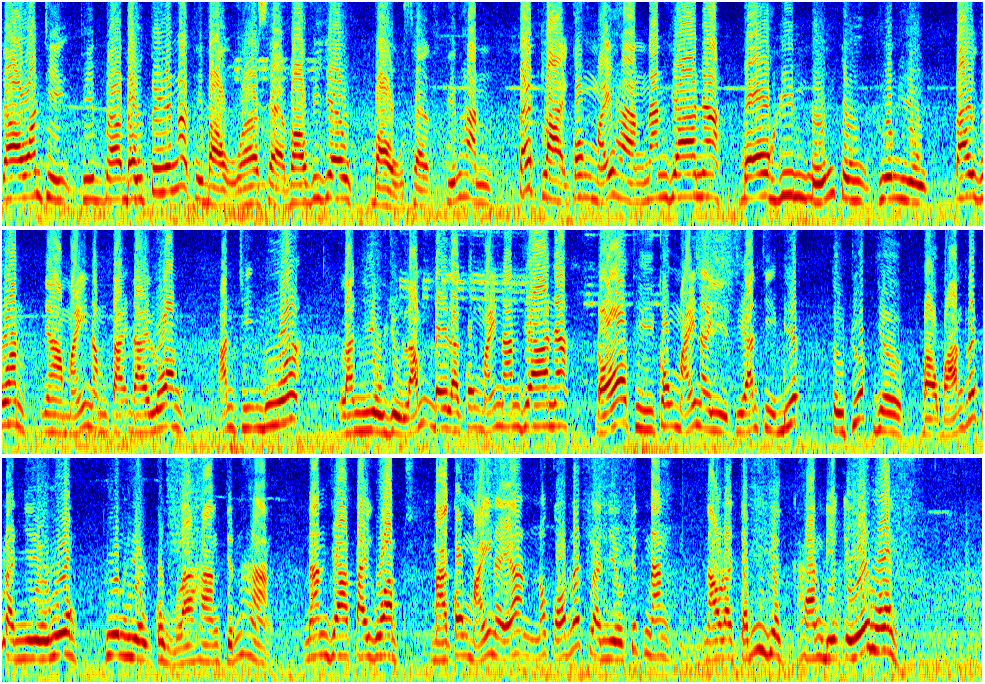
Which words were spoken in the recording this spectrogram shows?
Chào anh chị, thì à, đầu tiên á, thì Bảo à, sẽ vào video. Bảo sẽ tiến hành test lại con máy hàng Nanya nha. Bo gim 4 tụ thương hiệu Taiwan Nhà máy nằm tại Đài Loan. Anh chị mua là nhiều dữ lắm. Đây là con máy Nanya nha. Đó thì con máy này thì anh chị biết từ trước giờ Bảo bán rất là nhiều luôn. Thương hiệu cũng là hàng chính hãng Nanya Taiwan. Mà con máy này á, nó có rất là nhiều chức năng. Nào là chống giật hàng điện yếu luôn.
